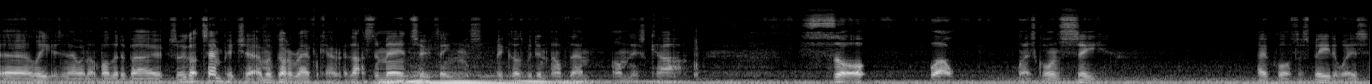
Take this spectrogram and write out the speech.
Uh, litres an hour, we're not bothered about. So we've got temperature and we've got a rev counter. That's the main two things because we didn't have them on this car. So, well, let's go and see how close the speedo is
